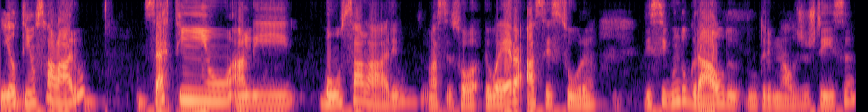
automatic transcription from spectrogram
E eu tinha um salário certinho, ali, bom salário. Assessor, eu era assessora de segundo grau do, do Tribunal de Justiça.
